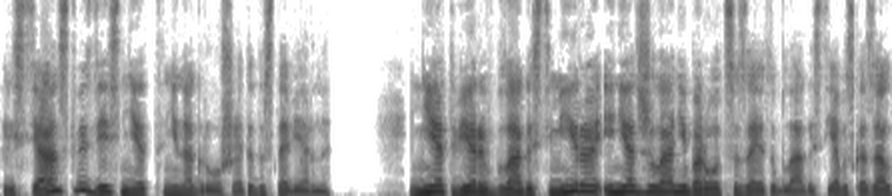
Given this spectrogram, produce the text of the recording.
христианства здесь нет ни на грош, это достоверно. Нет веры в благость мира и нет желания бороться за эту благость. Я бы сказал,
